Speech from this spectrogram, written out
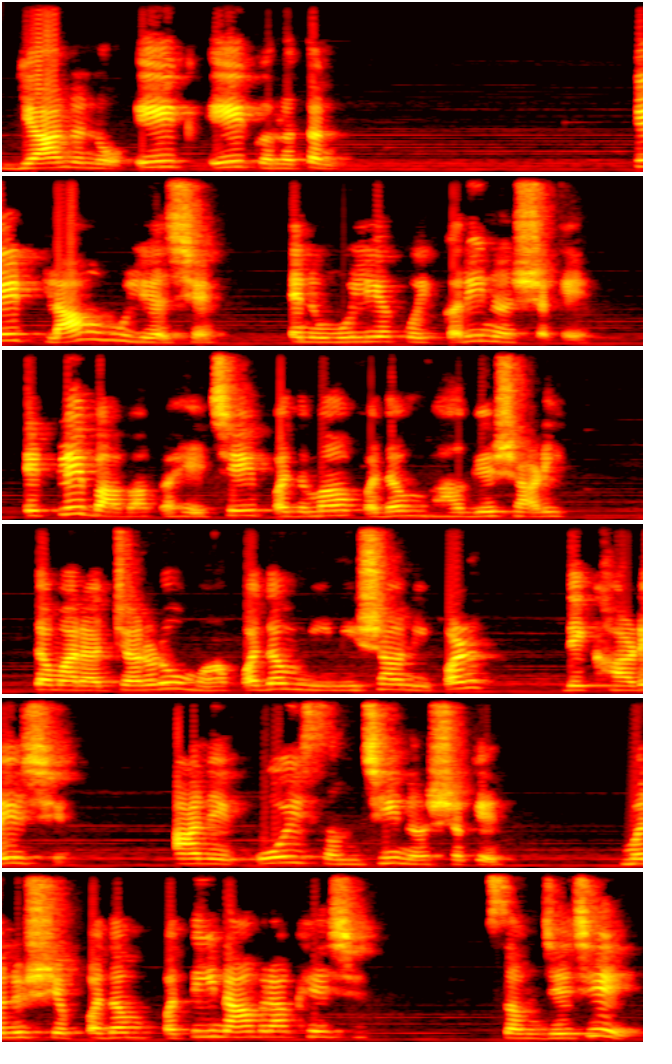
જ્ઞાનનો એક એક રતન કેટલા અમૂલ્ય છે? એનું મૂલ્ય કોઈ કરી ન શકે. એટલે બાબા કહે છે પદમાં પદમ ભાગ્યશાળી. તમારા ચરણોમાં પદમની નિશાની પણ દેખાડે છે. આને કોઈ સમજી ન શકે. મનુષ્ય પદમ પતિ નામ રાખે છે. સમજે છે,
